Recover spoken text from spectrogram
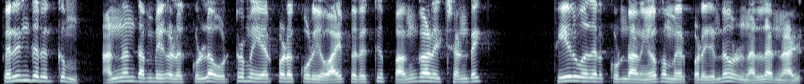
பிரிந்திருக்கும் அண்ணன் தம்பிகளுக்குள்ள ஒற்றுமை ஏற்படக்கூடிய வாய்ப்பு இருக்குது பங்காளி சண்டை தீர்வதற்குண்டான யோகம் ஏற்படுகின்ற ஒரு நல்ல நாள்.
